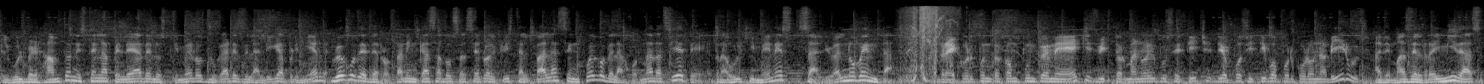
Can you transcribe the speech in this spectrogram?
El Wolverhampton está en la pelea de los primeros lugares de la Liga Premier luego de derrotar en casa 2 a 0 al Crystal Palace en juego de la jornada 7. Raúl Jiménez salió al 90. Record.com.mx Víctor Manuel Bucetich dio positivo por coronavirus. Además del Rey Midas,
